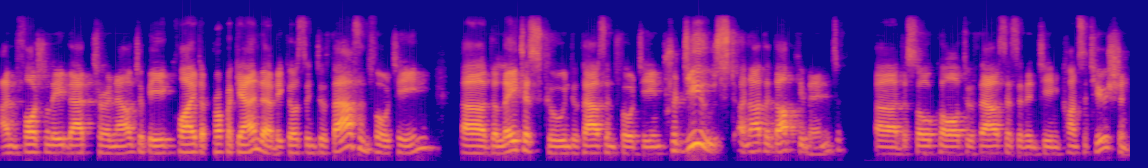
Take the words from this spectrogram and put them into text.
Unfortunately, that turned out to be quite a propaganda because in 2014, uh, the latest coup in 2014 produced another document uh, the so-called 2017 constitution.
